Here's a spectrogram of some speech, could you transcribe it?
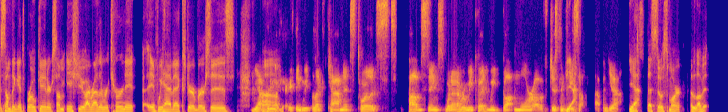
something gets broken or some issue, I rather return it if we have extra versus Yeah, pretty um, much everything we like cabinets, toilets, tubs, sinks, whatever we could, we got more of just in case yeah. something happened. Yeah. Yeah, that's so smart. I love it.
